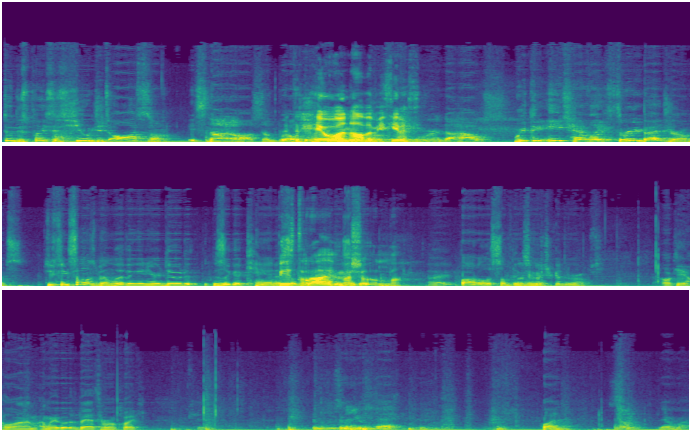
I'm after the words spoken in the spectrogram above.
Dude, this place is huge. It's awesome. It's not awesome, bro. The hell en all. We're in the house. We could each have like three bedrooms. Do you think someone's been living in here, dude? There's like a can of something. There's like a, bottle of something Let's here. Let's go check out the rooms. Okay, hold on. I'm, I'm gonna go to the bathroom real quick. Okay. It's on your back. What? Some, never mind.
